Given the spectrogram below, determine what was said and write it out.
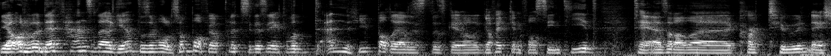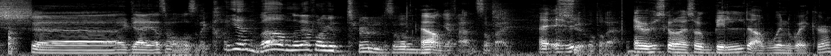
ja, og det var det fans reagerte så voldsomt på, for plutselig så gikk det fra den hyperrealistiske grafikken for sin tid til en sånn der eh, cartoonish uh, greie som var sånn Hva i all verden er det for noe tull? Så var mange Ja. fans som ble Jeg, jeg, sure på det. jeg husker når jeg så bilde av Windwaker.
